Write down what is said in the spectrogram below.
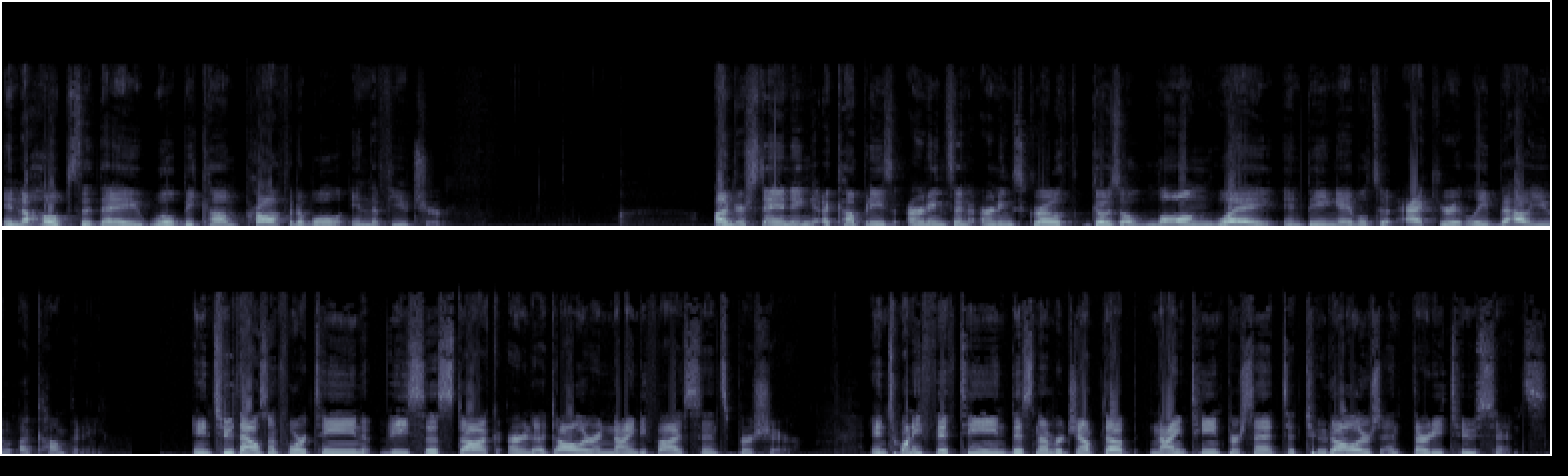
in the hopes that they will become profitable in the future. Understanding a company's earnings and earnings growth goes a long way in being able to accurately value a company. In 2014, Visa stock earned $1.95 per share. In 2015, this number jumped up 19% to $2.32.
